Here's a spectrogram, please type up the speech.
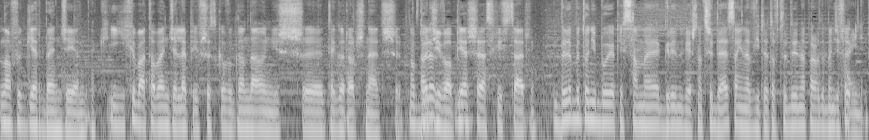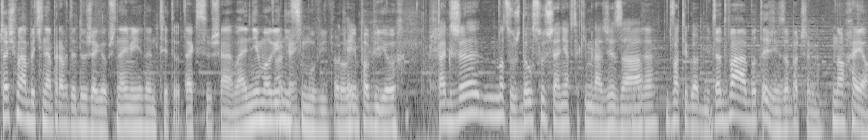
nowych gier będzie jednak i chyba to będzie lepiej wszystko wyglądało niż y, tegoroczne 3. No No byle- dziwo, pierwszy raz w historii. Byleby to nie były jakieś same gry, wiesz, na 3DS-a i na Vita, to wtedy naprawdę będzie To, fajnie. coś ma być naprawdę dużego, przynajmniej jeden tytuł, tak słyszałem, ale nie mogę Okej, nic mówić, bo okej. mnie pobiją. Także, no cóż, do usłyszenia w takim razie za Za, dwa tygodnie. za dwa albo tydzień, zobaczymy. No 还有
